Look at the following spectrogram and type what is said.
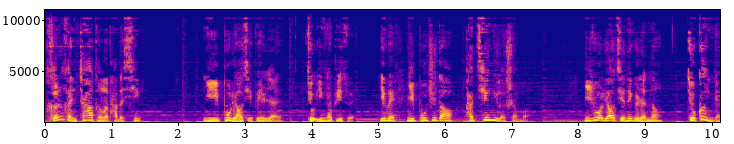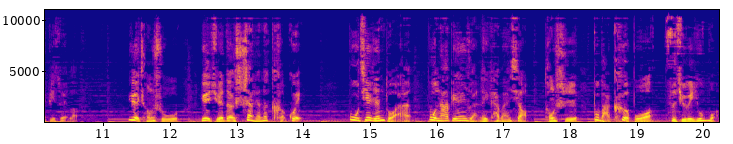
狠狠扎疼了他的心。你不了解别人，就应该闭嘴，因为你不知道他经历了什么。你若了解那个人呢，就更应该闭嘴了。越成熟，越觉得善良的可贵，不揭人短，不拿别人软肋开玩笑，同时不把刻薄自居为幽默，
